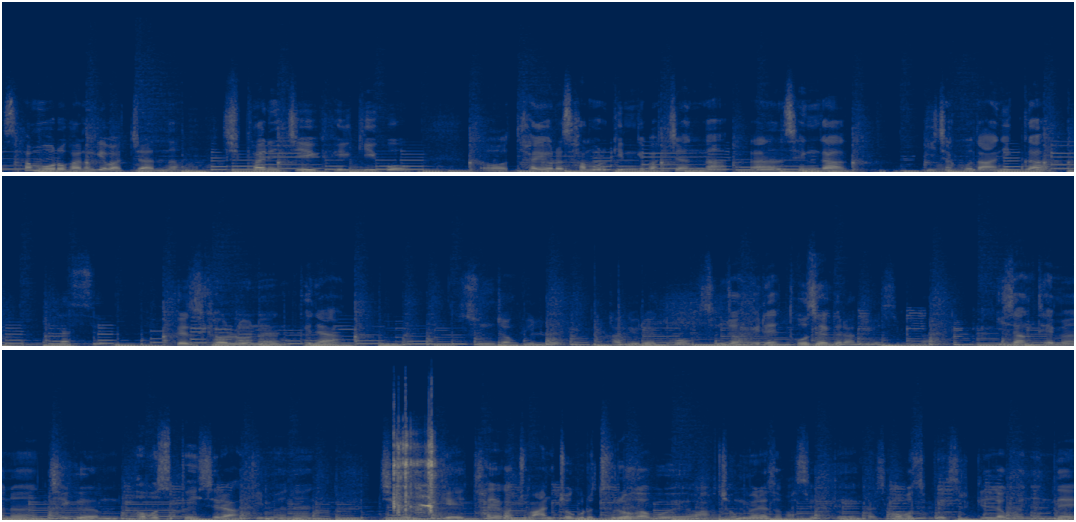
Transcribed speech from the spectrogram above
3호로 가는 게 맞지 않나? 18인치 휠 끼고 어, 타이어를 3호로 끼는 게 맞지 않나? 라는 생각이 자꾸 나니까 패스. 그래서 결론은 그냥 순정 휠로 가기로 했고 순정 휠에 도색을 하기로 했습니다. 이 상태면은 지금 허브 스페이스를 안 끼면은 이게 타이어가 좀 안쪽으로 들어가 보여요. 앞 정면에서 봤을 때. 그래서 허브 스페이스를 끼려고 했는데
